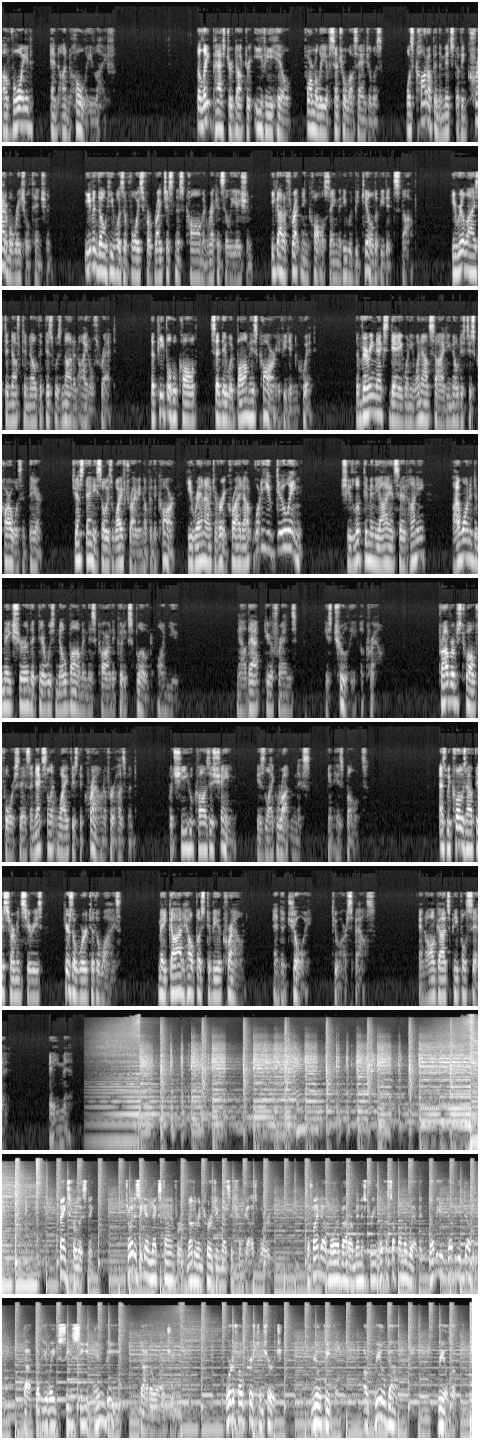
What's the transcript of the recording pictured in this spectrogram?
avoid an unholy life. The late pastor Dr. E.V. Hill, formerly of Central Los Angeles, was caught up in the midst of incredible racial tension. Even though he was a voice for righteousness, calm, and reconciliation, he got a threatening call saying that he would be killed if he didn't stop. He realized enough to know that this was not an idle threat. The people who called said they would bomb his car if he didn't quit. The very next day, when he went outside, he noticed his car wasn't there. Just then he saw his wife driving up in the car. He ran out to her and cried out, What are you doing? She looked him in the eye and said, Honey, I wanted to make sure that there was no bomb in this car that could explode on you. Now that, dear friends, is truly a crown. Proverbs 12:4 says, An excellent wife is the crown of her husband, but she who causes shame is like rottenness in his bones. As we close out this sermon series, here's a word to the wise. May God help us to be a crown and a joy to our spouse. And all God's people said, Amen. Thanks for listening. Join us again next time for another encouraging message from God's Word. To find out more about our ministry, look us up on the web at www.whccnb.org. Word of Hope Christian Church. Real people, a real God, real hope.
